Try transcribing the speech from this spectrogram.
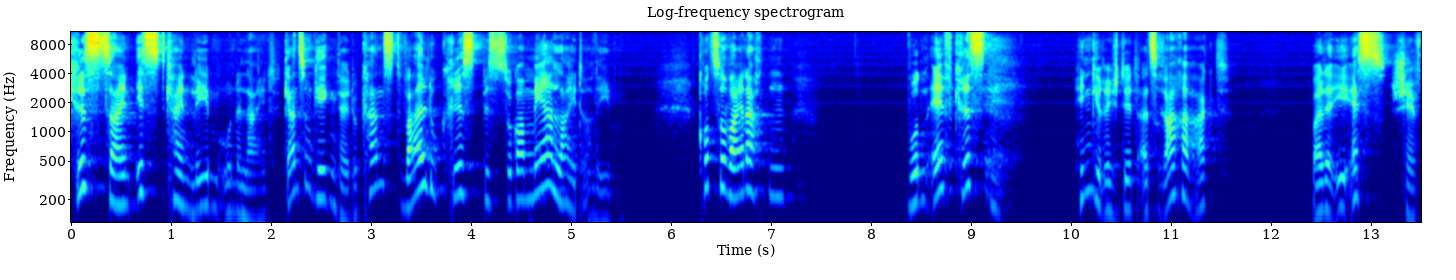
Christsein ist kein Leben ohne Leid. Ganz im Gegenteil, du kannst, weil du Christ bist, sogar mehr Leid erleben. Kurz vor Weihnachten wurden elf Christen hingerichtet als Racheakt, weil der ES-Chef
